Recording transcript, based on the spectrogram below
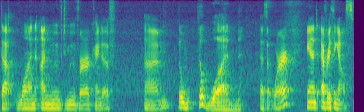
that one unmoved mover, kind of um, the the one, as it were, and everything else.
